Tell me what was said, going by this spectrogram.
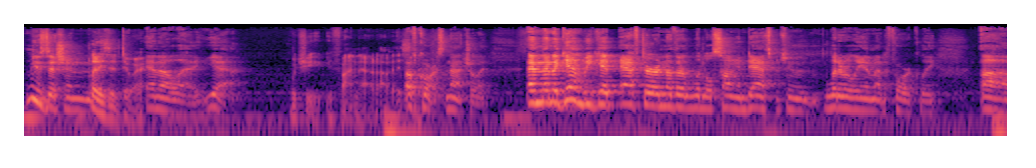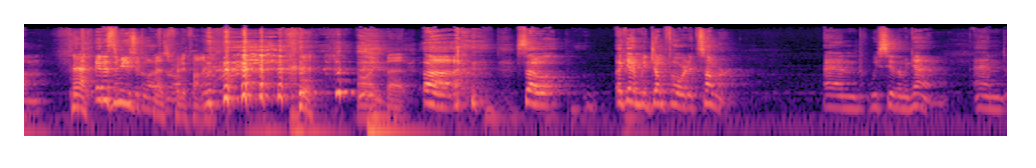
musician but he's a doer, in LA. Yeah, which you, you find out obviously. of course, naturally. And then again, we get after another little song and dance between literally and metaphorically. Um, it is a musical. That's pretty funny. I like that. So again, we jump forward. It's summer, and we see them again. And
